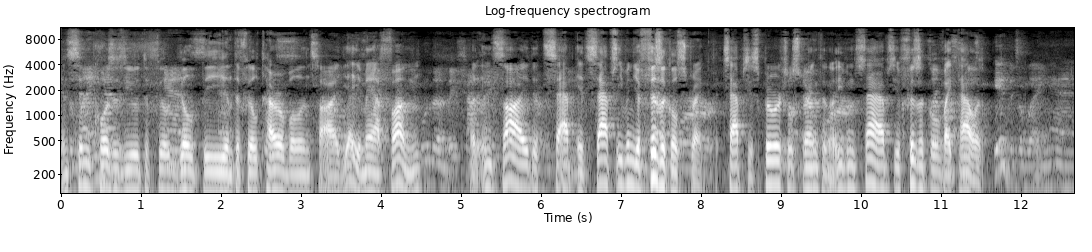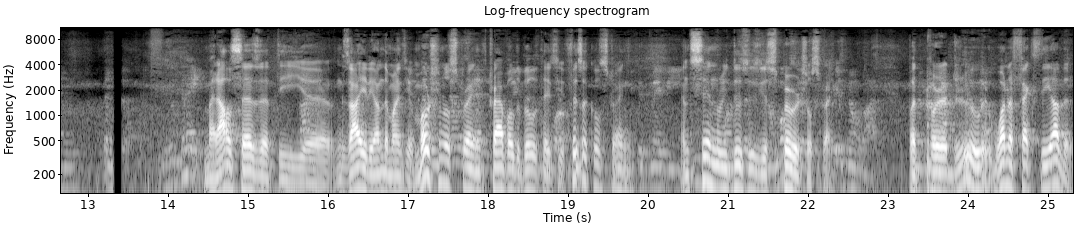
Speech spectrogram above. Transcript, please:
and sin causes you to feel guilty and to feel terrible inside. Yeah, you may have fun, but inside it sap it saps even your physical strength. It saps your spiritual strength and even saps your physical vitality. Maral says that the uh, anxiety undermines your emotional strength, travel debilitates your physical strength, and sin reduces your spiritual strength. But for a Jew, one affects the other.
